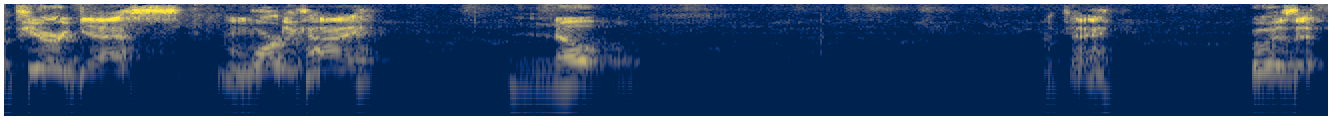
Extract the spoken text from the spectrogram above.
A pure guess. Mordecai? No. Okay. Who is it?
